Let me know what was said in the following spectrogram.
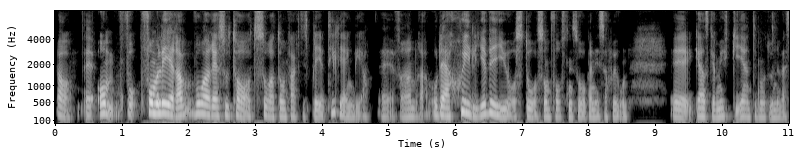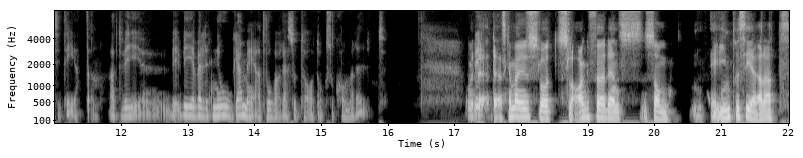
ja, om, formulera våra resultat så att de faktiskt blir tillgängliga för andra. Och där skiljer vi ju oss då som forskningsorganisation ganska mycket gentemot universiteten. Att vi, vi, är väldigt noga med att våra resultat också kommer ut. Och det... Där ska man ju slå ett slag för den som är intresserad att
